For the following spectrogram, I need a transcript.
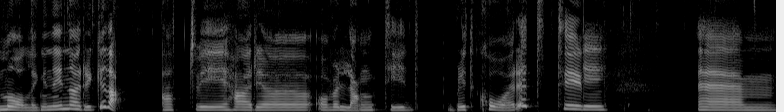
målingene i Norge, da. At vi har jo over lang tid blitt kåret til um,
